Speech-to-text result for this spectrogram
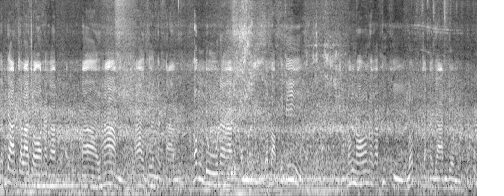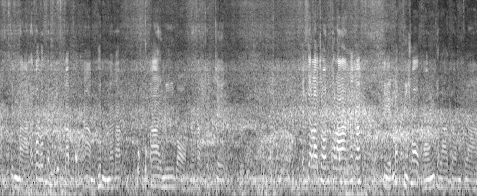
สัญญาณจราจรนะครับป้ายห้ามป้ายเตือนต่างๆ ต้องดูนะครับสำหรับพี่ๆน้องๆนะครับที่ขี่รถจักรยานยนต์ขึ้นมา แล้วก็รถบรรทุกครับห้ามขึ้นนะครับ ป้ายมีบอกนะครับชัดเจน เป็นจราจรกลางนะครับ เขตรับผิดชอบของจราจรกลาง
